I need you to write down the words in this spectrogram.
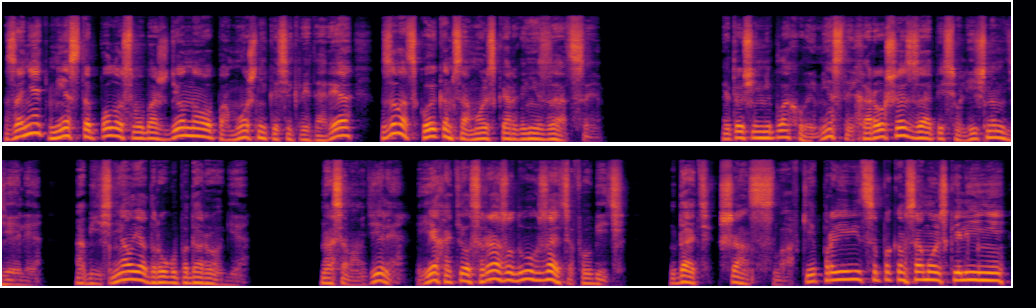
занять место полуосвобожденного помощника секретаря заводской комсомольской организации. Это очень неплохое место и хорошая запись в личном деле — Объяснял я другу по дороге. На самом деле, я хотел сразу двух зайцев убить. Дать шанс Славке проявиться по комсомольской линии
